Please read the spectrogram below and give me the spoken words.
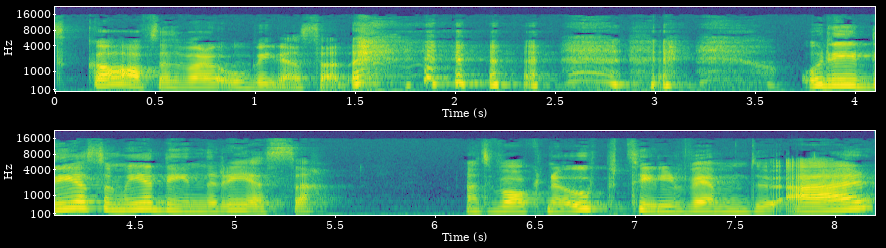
skapt att vara obegränsad? och det är det som är din resa. Att vakna upp till vem du är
